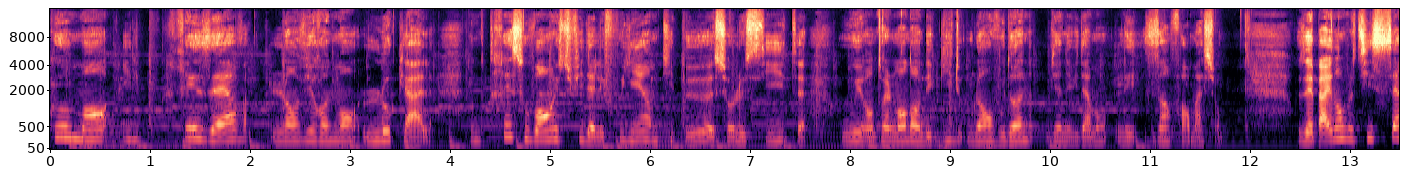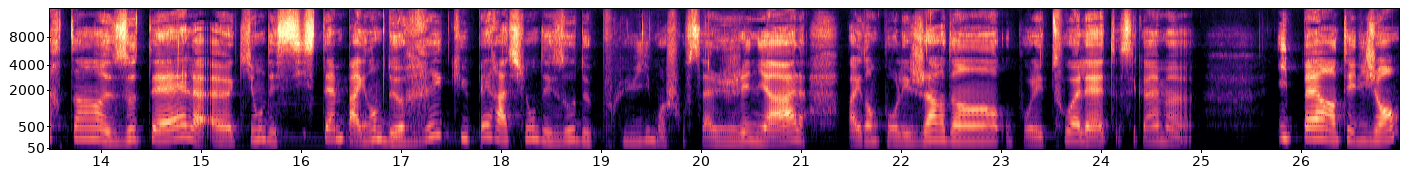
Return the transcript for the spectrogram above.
comment ils préservent l'environnement local. Donc très souvent, il suffit d'aller fouiller un petit peu sur le site ou éventuellement dans des guides où là on vous donne bien évidemment les informations. Vous avez par exemple aussi certains hôtels euh, qui ont des systèmes par exemple de récupération des eaux de pluie. Moi je trouve ça génial. Par exemple pour les jardins ou pour les toilettes, c'est quand même euh, hyper intelligent.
